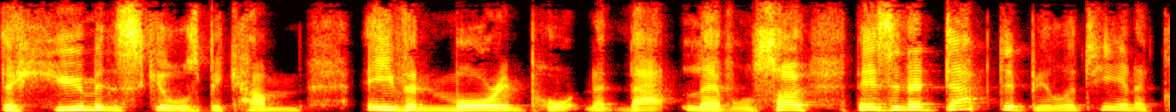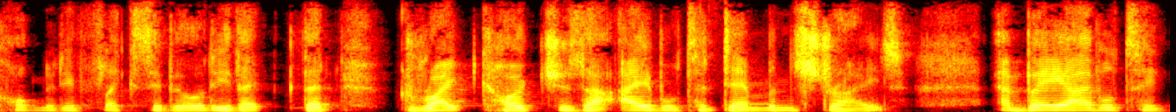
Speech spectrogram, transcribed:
the human skills become even more important at that level. So there's an adaptability and a cognitive flexibility that that great coaches are able to demonstrate and be able to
